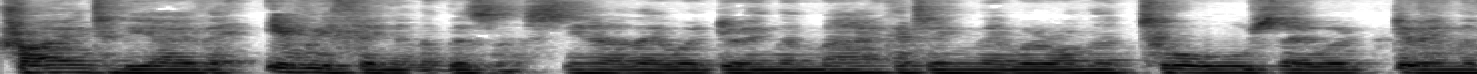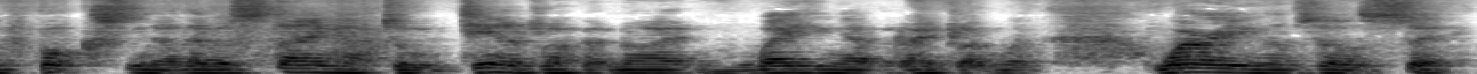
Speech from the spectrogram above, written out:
trying to be over everything in the business. You know, they were doing the marketing, they were on the tools, they were doing the books, you know, they were staying up till 10 o'clock at night and waking up at 8 o'clock, worrying themselves sick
